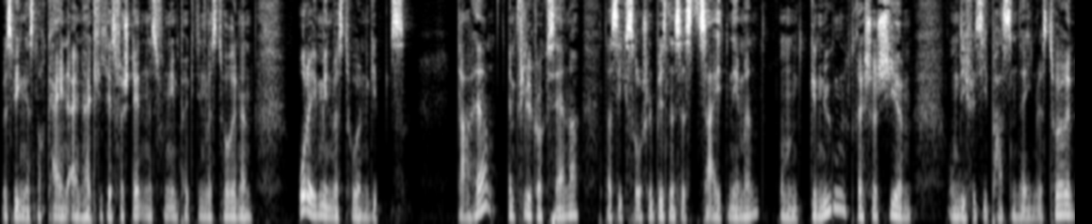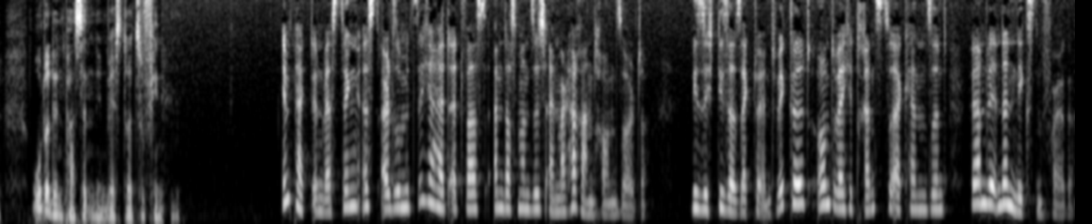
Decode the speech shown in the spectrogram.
weswegen es noch kein einheitliches Verständnis von Impact-Investorinnen oder eben Investoren gibt. Daher empfiehlt Roxana, dass sich Social Businesses Zeit nehmen und genügend recherchieren, um die für sie passende Investorin oder den passenden Investor zu finden. Impact Investing ist also mit Sicherheit etwas, an das man sich einmal herantrauen sollte. Wie sich dieser Sektor entwickelt und welche Trends zu erkennen sind, hören wir in der nächsten Folge.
